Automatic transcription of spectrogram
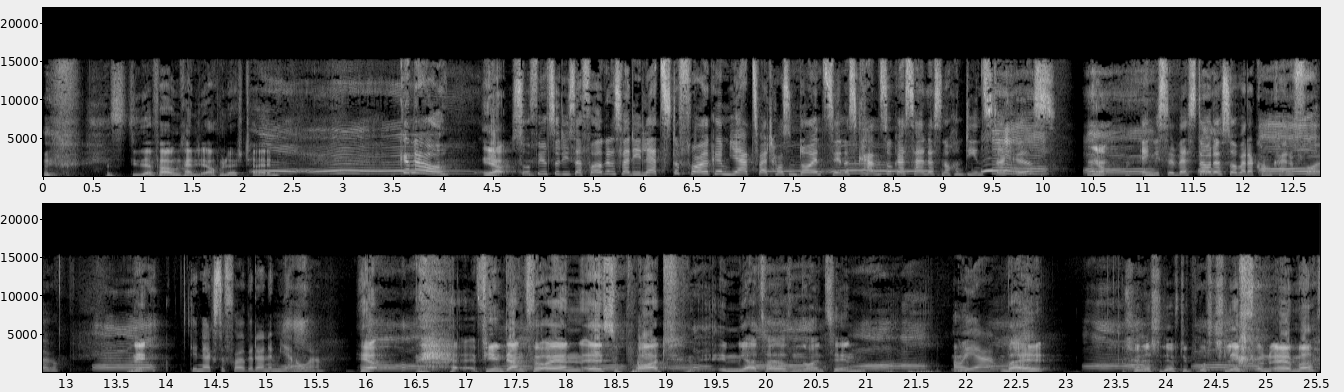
das, diese Erfahrung kann ich auch mit euch teilen. Genau. Ja, So viel zu dieser Folge. Das war die letzte Folge im Jahr 2019. Es kann sogar sein, dass noch ein Dienstag ist. ja, Irgendwie Silvester oder so, aber da kommt keine Folge. nee. Die nächste Folge dann im Januar. Ja, vielen Dank für euren äh, Support im Jahr 2019, Oh ja. weil schön, dass du dir auf die Brust schlägst und äh machst.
